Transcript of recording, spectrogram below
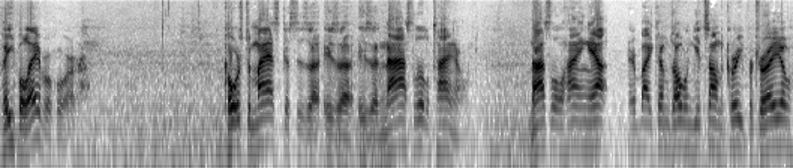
People everywhere. Of course, Damascus is a is a is a nice little town. Nice little hangout. Everybody comes over and gets on the creeper trail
